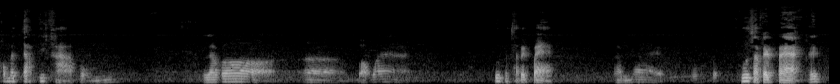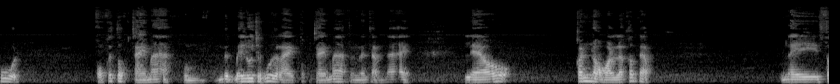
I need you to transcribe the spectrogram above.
ก็มาจับที่ขาผม แล้วก็เออบอกว่าพูดภาษาแปลกๆจำได้พูดภาษาแปลกๆให้พูด ผมก็ตกใจมาก ผมไม่รู้จะพูดอะไรตกใจมากตอนนั้นจำได้ แล้วก็นอนแล้วก็แบบ ในส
